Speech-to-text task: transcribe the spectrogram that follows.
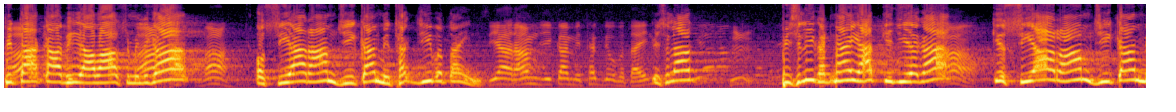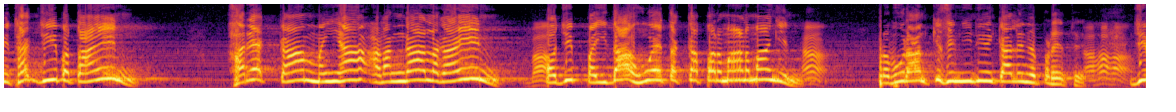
पिता का भी आवास मिलेगा। और सियाराम जी का मिथक जी बताई सिया राम जी का मिथक जो बताई पिछला पिछली घटनाएँ याद कीजिएगा हाँ। कि सियाराम जी का मिथक जी बताइन हर एक काम मैया अड़ंगा लगाइन और जी पैदा हुए तक का प्रमाण मांगिन हाँ। प्रभु राम किस इंजीनियरिंग कॉलेज में पढ़े थे? हाँ। जी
